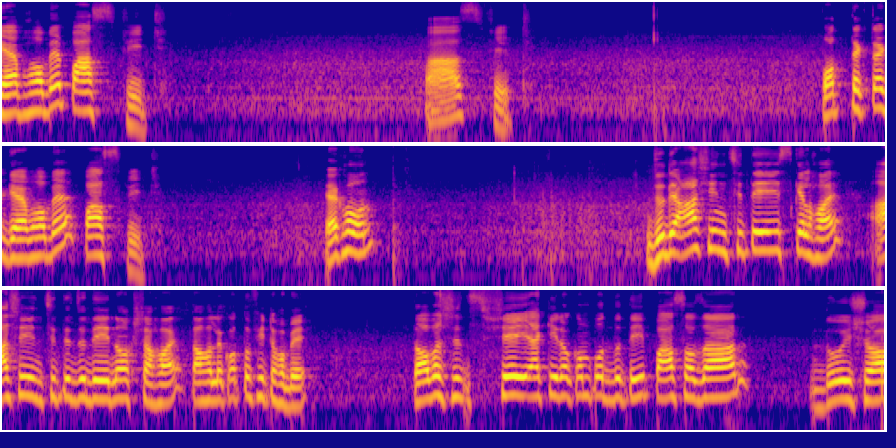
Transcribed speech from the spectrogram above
গ্যাপ হবে পাঁচ ফিট। পাঁচ ফিট। প্রত্যেকটা গ্যাপ হবে পাঁচ ফিট। এখন যদি আশি ইঞ্চিতে স্কেল হয়, আশি ইঞ্চিতে যদি নকশা হয়, তাহলে কত ফিট হবে? তো অবশ্যই সেই একই রকম পদ্ধতি, পাঁচ হাজার দুইশো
